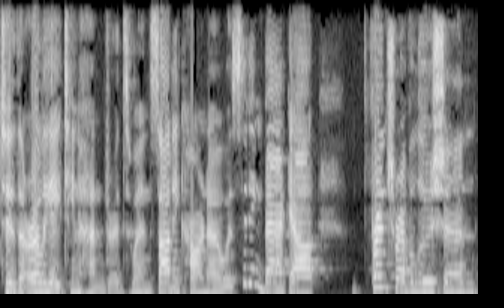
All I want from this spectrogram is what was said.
to the early 1800s when Sadi Carnot was sitting back out French Revolution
